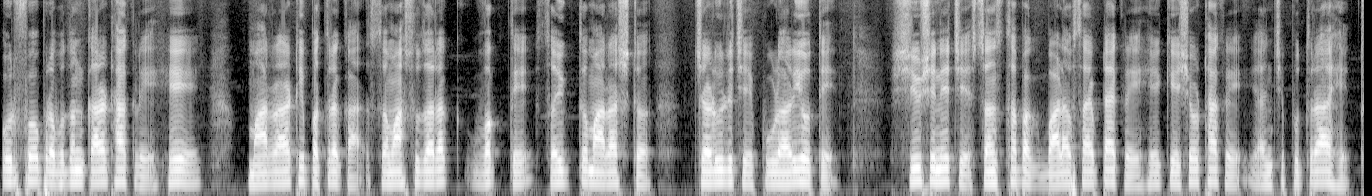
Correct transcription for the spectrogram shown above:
उर्फ प्रबोधनकार ठाकरे हे मराठी पत्रकार समाजसुधारक वक्ते संयुक्त महाराष्ट्र चळवळीचे पुढारी होते. शिवसेनेचे संस्थापक बाळासाहेब ठाकरे हे केशव ठाकरे यांचे पुत्र आहेत.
